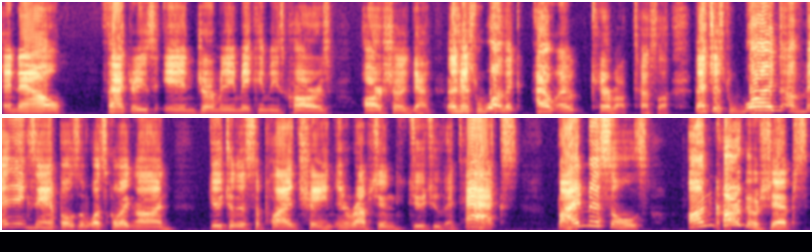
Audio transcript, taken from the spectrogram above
and now factories in Germany making these cars are shutting down. That's just one, like, I don't, I don't care about Tesla. That's just one of many examples of what's going on due to the supply chain interruptions due to attacks by missiles on cargo ships,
